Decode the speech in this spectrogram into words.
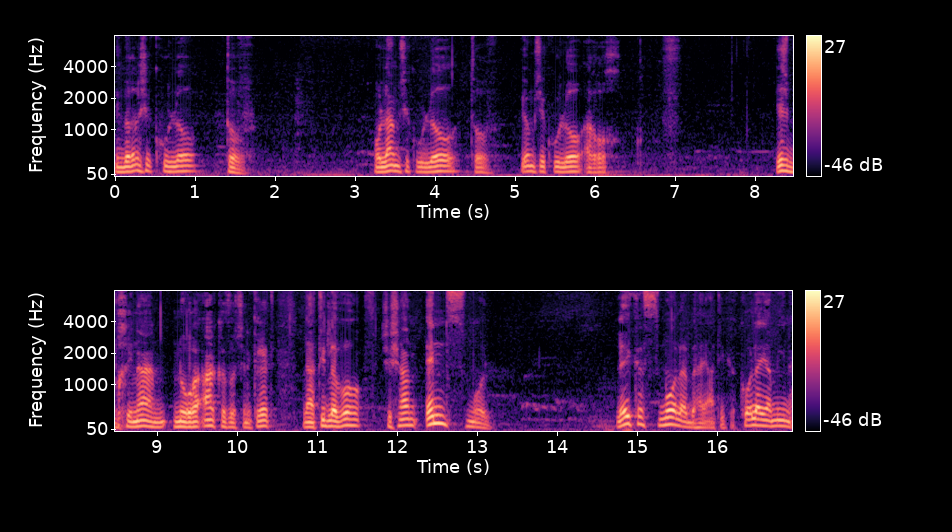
מתברר שכולו טוב. עולם שכולו טוב. יום שכולו ארוך. יש בחינה נוראה כזאת שנקראת לעתיד לבוא, ששם אין שמאל. ליקה שמאלה בהיעתיקה, כל הימינה.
